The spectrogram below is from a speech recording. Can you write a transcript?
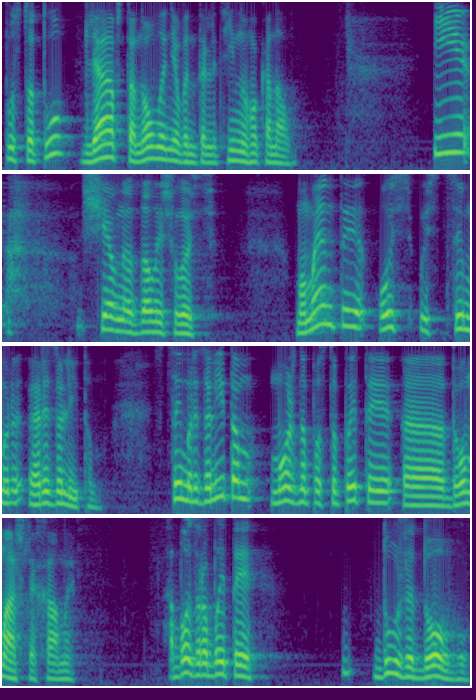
пустоту для встановлення вентиляційного каналу. І ще в нас залишилось моменти ось ось цим ре- резолітом. З цим резолітом можна поступити е, двома шляхами. Або зробити дуже довгу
